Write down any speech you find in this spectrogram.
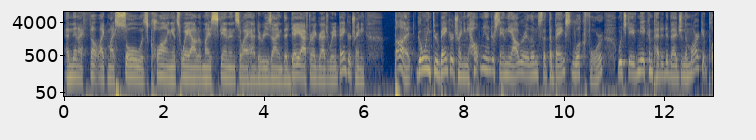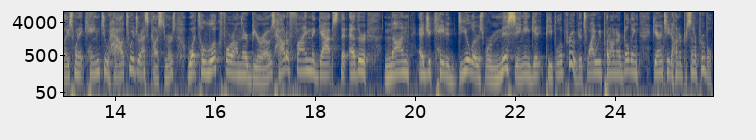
and then I felt like my soul was clawing its way out of my skin, and so I had to resign the day after I graduated banker training. But going through banker training helped me understand the algorithms that the banks look for, which gave me a competitive edge in the marketplace when it came to how to address customers, what to look for on their bureaus, how to find the gaps that other non educated dealers were missing and get people approved. It's why we put on our building guaranteed 100% approval.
